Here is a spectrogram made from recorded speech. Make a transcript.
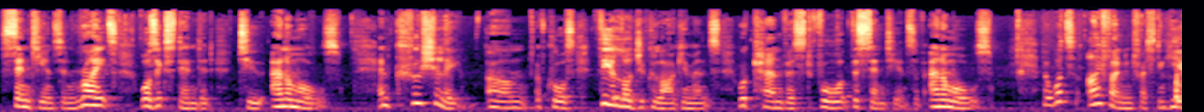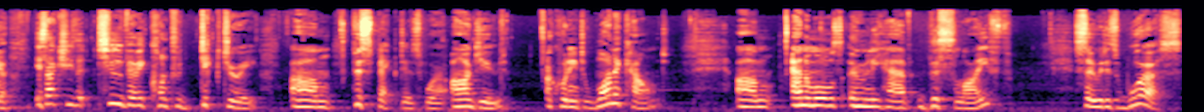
sentience and rights was extended to animals. And crucially, um, of course, theological arguments were canvassed for the sentience of animals. But what I find interesting here is actually that two very contradictory um, perspectives were argued. According to one account, um, animals only have this life, so it is worse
